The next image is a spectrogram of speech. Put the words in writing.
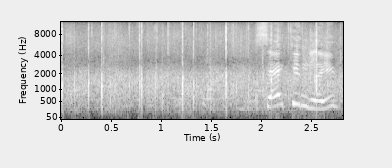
Secondly,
